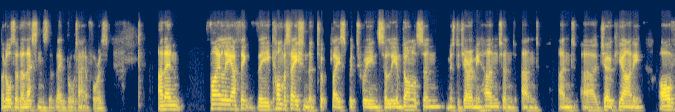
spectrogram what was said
but also the lessons that they brought out for us. And then finally, I think the conversation that took place between Sir Liam Donaldson, Mr. Jeremy Hunt, and and and uh, Joe Kiani of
